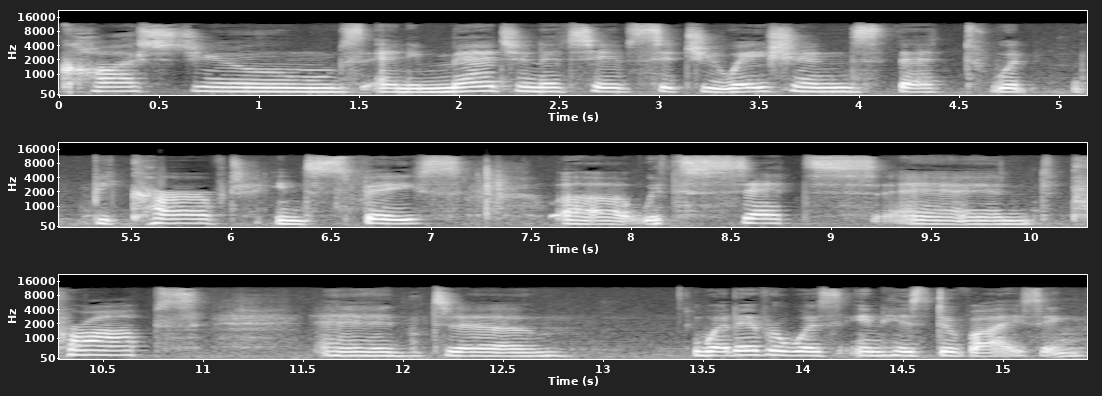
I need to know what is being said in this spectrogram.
costumes and imaginative situations that would be carved in space uh, with sets and props and um, whatever was in his devising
